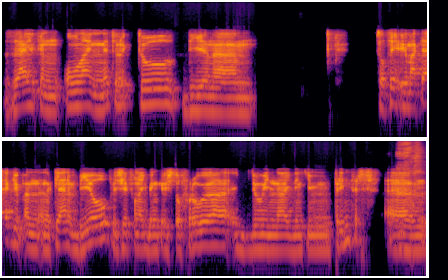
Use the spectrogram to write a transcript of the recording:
dat is eigenlijk een online netwerk tool die een, ehm, je maakt eigenlijk een, een kleine bio. Dus je zegt van, ik ben Christophe Rogge, ik doe in, eh, ik denk in printers. Um,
